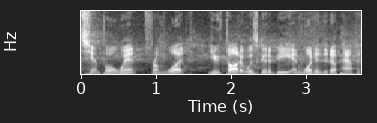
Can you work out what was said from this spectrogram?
tempo went from what you thought it was going to be and what ended up happening?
